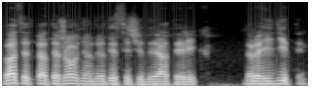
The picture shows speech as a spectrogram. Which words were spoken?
25 жовтня 2009 рік. Дорогі діти,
